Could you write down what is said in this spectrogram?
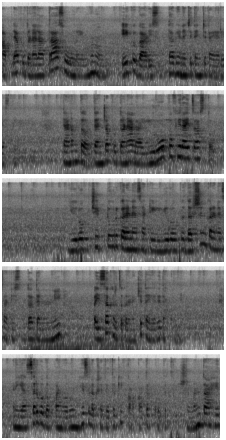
आपल्या पुतण्याला त्रास होऊ नये म्हणून एक गाडीसुद्धा घेण्याची त्यांची तयारी असते. त्यानंतर त्यांच्या पुतण्याला युरोप फिरायचं असतो. युरोपची टूर करण्यासाठी युरोप दर्शन करण्यासाठी सुद्धा त्यांनी पैसा खर्च करण्याची तयारी दाखवली. आणि या सर्व गप्पांवरून हेच लक्षात येतं की काका तर खूपच श्रीमंत आहेत.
